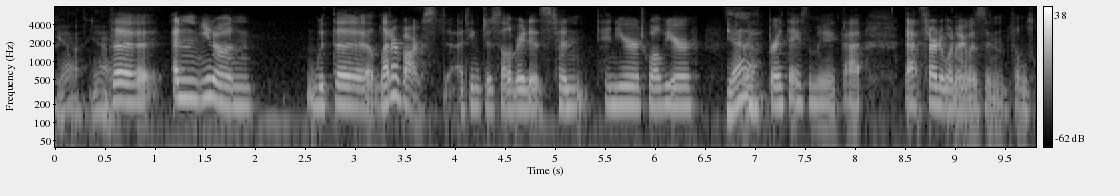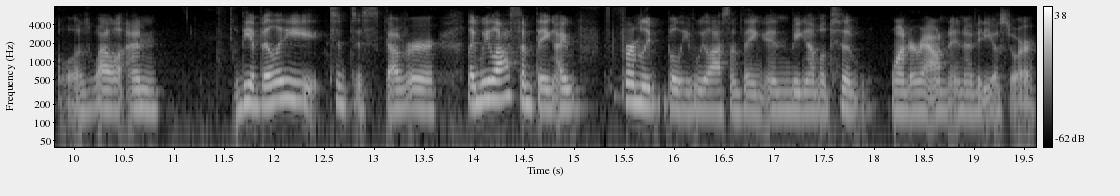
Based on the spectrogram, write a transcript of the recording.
Yeah, yeah. the and you know and with the Letterboxd i think just celebrated its 10, 10 year 12 year Yeah. birthday something like that that started when i was in film school as well and the ability to discover like we lost something i firmly believe we lost something in being able to wander around in a video store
